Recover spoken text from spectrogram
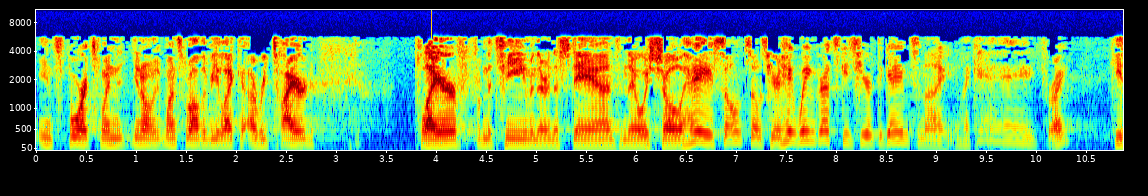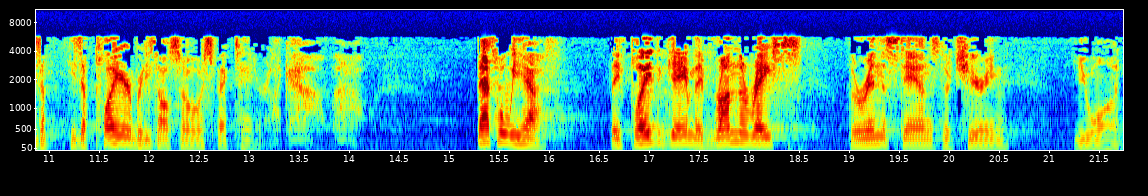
in sports when, you know, once in a while there'll be like a retired player from the team and they're in the stands and they always show, hey, so and so's here. Hey, Wayne Gretzky's here at the game tonight. You're like, hey, right? He's a he's a player, but he's also a spectator. Like, oh, wow. That's what we have. They've played the game, they've run the race, they're in the stands, they're cheering you on.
